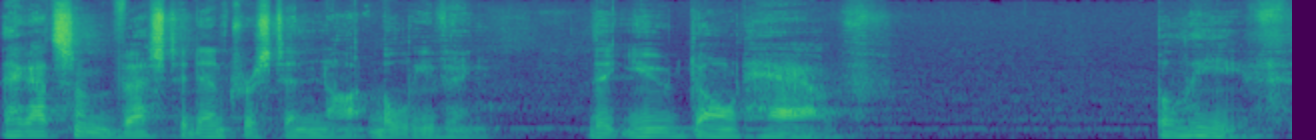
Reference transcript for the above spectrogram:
they got some vested interest in not believing that you don't have. Believe.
